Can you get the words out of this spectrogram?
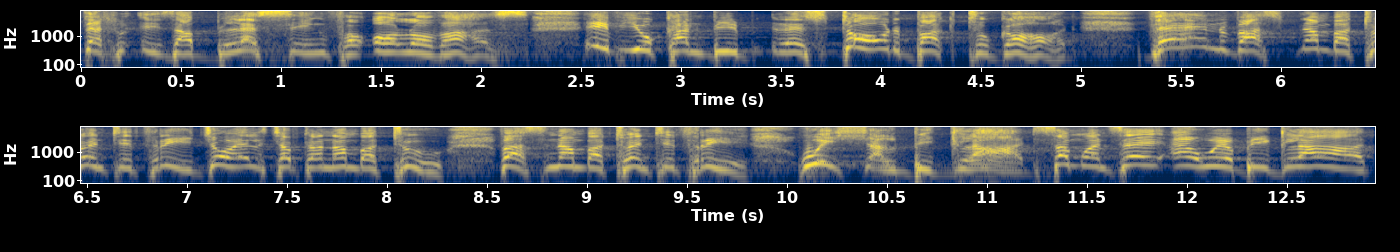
That is a blessing for all of us. If you can be restored back to God, then verse number 23, Joel chapter number 2, verse number 23, we shall be glad. Someone say, I will be glad.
